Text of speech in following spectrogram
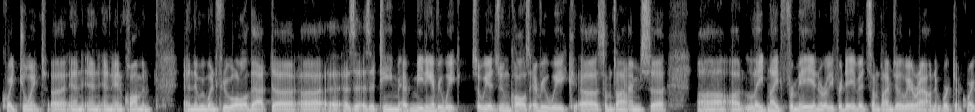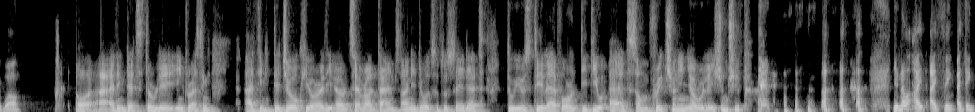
quite joint uh, and, and and and common. And then we went through all of that uh, uh as a as a team, meeting every week. So we had Zoom calls every week, uh, sometimes uh, late night for me and early for David, sometimes the other way around. It worked out quite well. Oh, I think that's really interesting. I think the joke you already heard several times. I need also to say that do you still have or did you add some friction in your relationship? you know, I, I think I think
